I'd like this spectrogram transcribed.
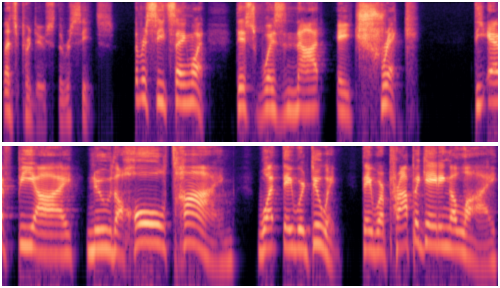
Let's produce the receipts. The receipts saying what? This was not a trick. The FBI knew the whole time what they were doing. They were propagating a lie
